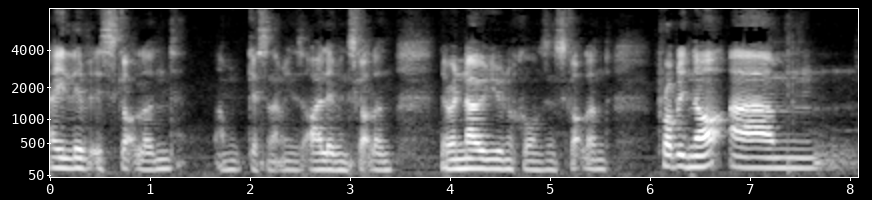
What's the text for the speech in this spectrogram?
I live in Scotland." I'm guessing that means I live in Scotland. There are no unicorns in Scotland. Probably not. Um,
